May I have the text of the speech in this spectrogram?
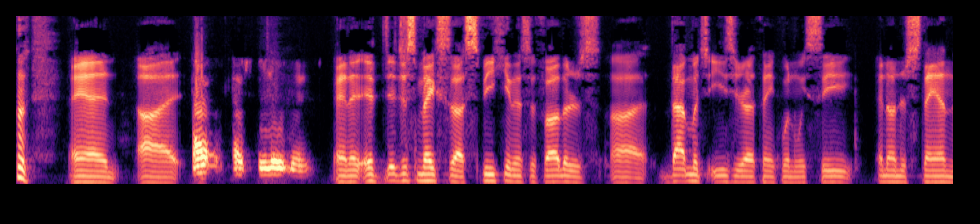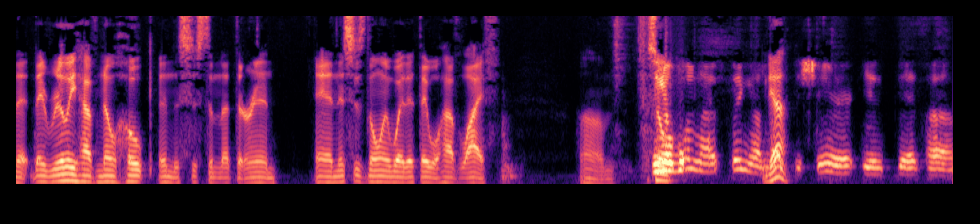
and, uh, absolutely. And it, it, just makes uh, speaking this with others uh, that much easier, I think, when we see and understand that they really have no hope in the system that they're in, and this is the only way that they will have life. Um, so, you know, one last thing I'd yeah. like to share is that uh,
